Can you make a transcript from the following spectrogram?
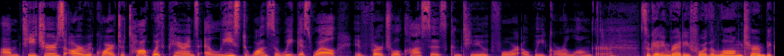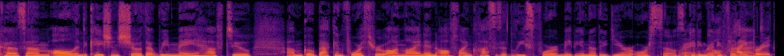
Um, teachers are required to talk with parents at least once a week as well if virtual classes continue for a week or longer. So getting ready for the long term because um, all indications show that we may have to um, go back and forth through online and offline classes at least for maybe another year or so. So right, getting ready for hybrid that. Hybrid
